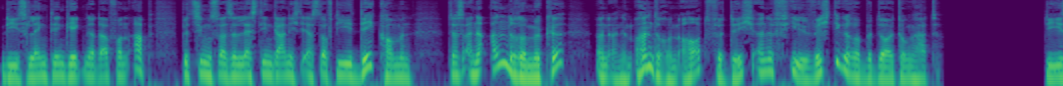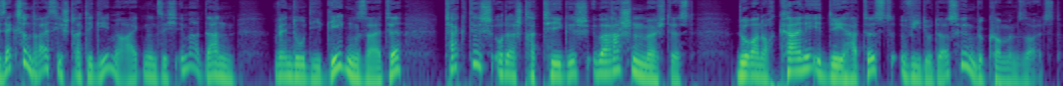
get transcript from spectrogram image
Dies lenkt den Gegner davon ab, beziehungsweise lässt ihn gar nicht erst auf die Idee kommen, dass eine andere Mücke an einem anderen Ort für dich eine viel wichtigere Bedeutung hat. Die 36 Strategeme eignen sich immer dann, wenn du die Gegenseite taktisch oder strategisch überraschen möchtest, du aber noch keine Idee hattest, wie du das hinbekommen sollst.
